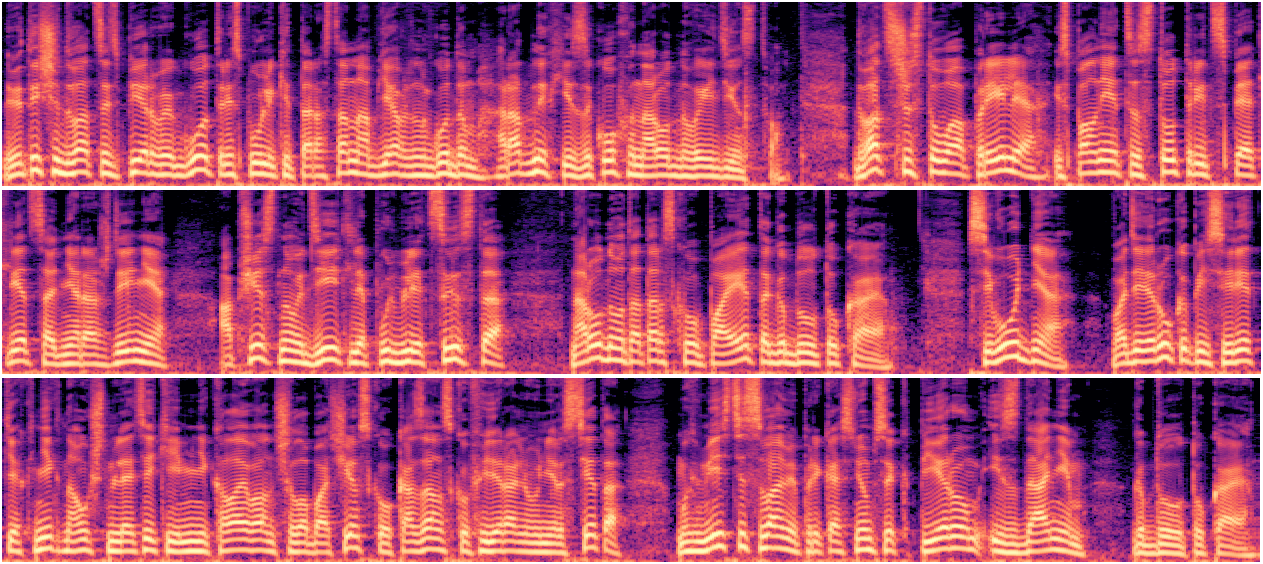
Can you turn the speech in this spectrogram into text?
2021 год Республики Татарстан объявлен годом родных языков и народного единства. 26 апреля исполняется 135 лет со дня рождения общественного деятеля, публициста, народного татарского поэта Габдул Тукая. Сегодня в отделе рукописи редких книг научной библиотеки имени Николая Ивановича Лобачевского Казанского федерального университета мы вместе с вами прикоснемся к первым изданиям Габдула Тукая.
